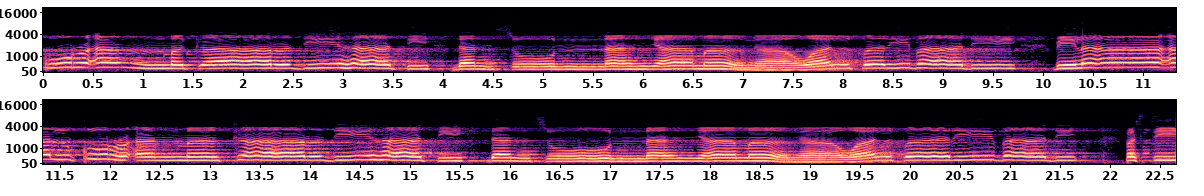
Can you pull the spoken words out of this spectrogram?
Al-Quran mekar di hati dan sunnahnya mengawal peribadi. Bila Al-Quran mekar di hati dan sunnahnya mengawal peribadi Pasti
